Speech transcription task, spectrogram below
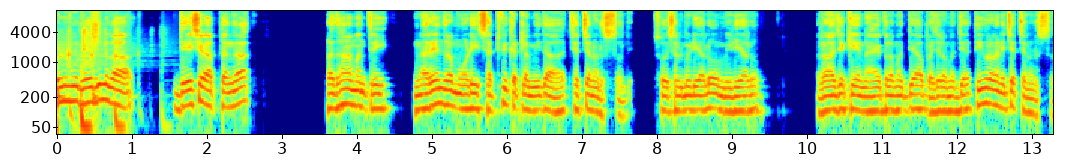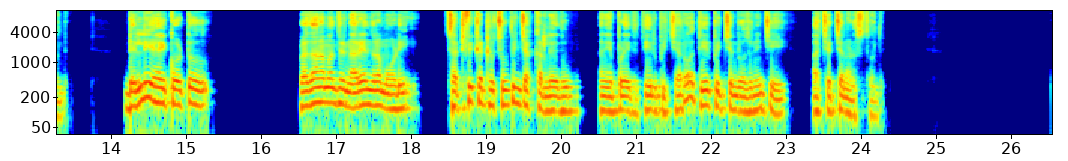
రెండు మూడు రోజులుగా దేశవ్యాప్తంగా ప్రధానమంత్రి నరేంద్ర మోడీ సర్టిఫికెట్ల మీద చర్చ నడుస్తుంది. సోషల్ మీడియాలో మీడియాలో రాజకీయ నాయకుల మధ్య ప్రజల మధ్య తీవ్రమైన చర్చ నడుస్తుంది. ఢిల్లీ హైకోర్టు ప్రధానమంత్రి నరేంద్ర మోడీ సర్టిఫికెట్లు చూపించక్కర్లేదు అని ఎప్పుడైతే తీర్పిచ్చారో తీర్పిచ్చిన రోజు నుంచి ఆ చర్చ నడుస్తుంది.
